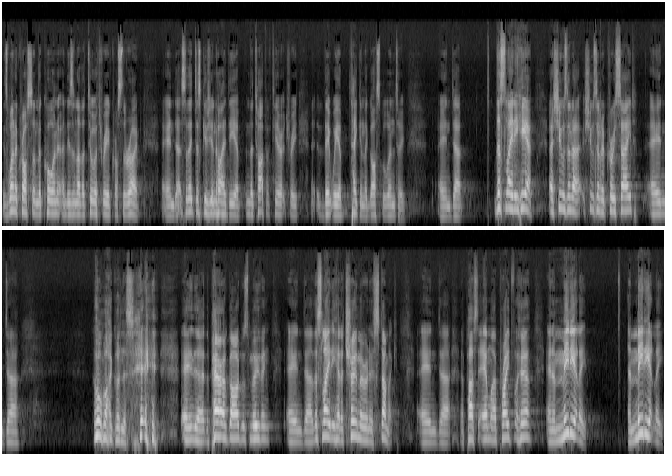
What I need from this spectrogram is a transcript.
there's one across on the corner, and there's another two or three across the road. And uh, so that just gives you an idea in the type of territory uh, that we have taken the gospel into. And uh, this lady here, uh, she, was in a, she was in a crusade, and uh, oh my goodness. and uh, the power of God was moving, and this lady had a tumor in her stomach. And, and Pastor Amway prayed for her, and immediately Immediately,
